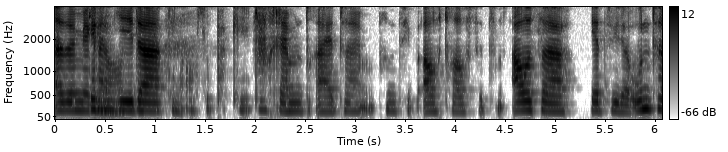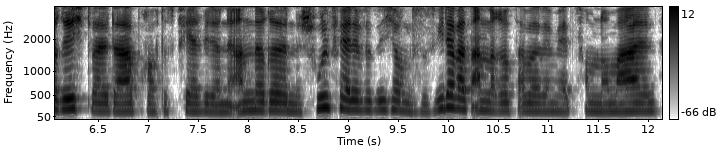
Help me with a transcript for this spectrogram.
Also mir kann Genau, jeder dann auch so. Fremdreiter im Prinzip auch drauf sitzen. Außer jetzt wieder Unterricht, weil da braucht das Pferd wieder eine andere, eine Schulpferdeversicherung. Das ist wieder was anderes. Aber wenn wir jetzt vom normalen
